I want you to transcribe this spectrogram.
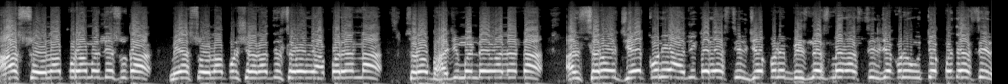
आज सोलापुरामध्ये सुद्धा मी या सोलापूर शहरातील सर्व व्यापाऱ्यांना सर्व भाजी मंडईवाल्यांना आणि सर्व जे कोणी अधिकारी असतील जे कोणी बिझनेसमॅन असतील जे कोणी उद्योगपती असतील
